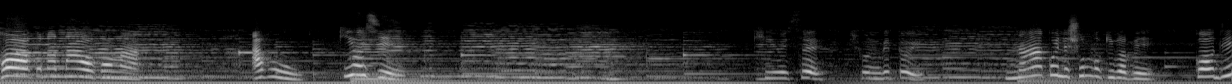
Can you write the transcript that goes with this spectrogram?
হ কোনা না হ কোনা আপু কি হয়েছে? কি হয়েছে? শুনবি তুই? না কইলে শুনব কীভাবে? কদি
